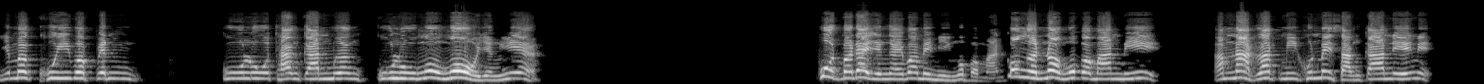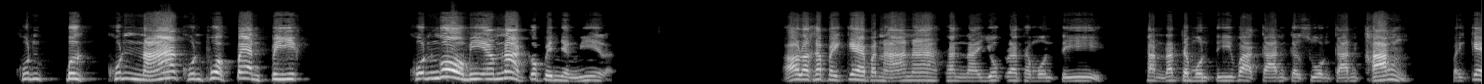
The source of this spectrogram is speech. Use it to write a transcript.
อย่ามาคุยว่าเป็นกูรูทางการเมือง กูรูโง่โง่อย่างเงี้ยพูดมาได้ยังไงว่าไม่มีงบประมาณ ก็เงินนอกงบประมาณมีอำนาจรัฐมีคุณไม่สั่งการเองนี่คุณปึกคุณหนาคุณพวกแป้นปีก คนโง่มีอำนาจก็เป็นอย่างนี้แหละ เอาละครับไปแก้ปัญหานะ ท่านนายกรัฐมนตรี ท่านรัฐมนตรีว่าการกระทรวงการคลัง ไปแก้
